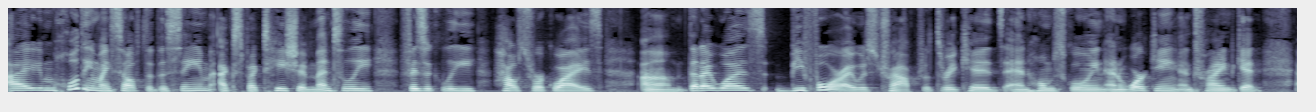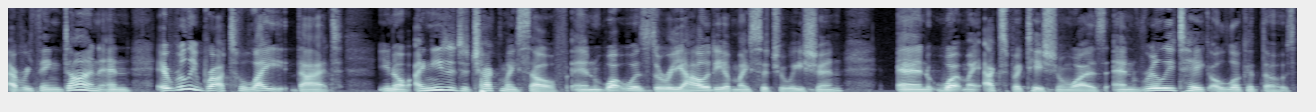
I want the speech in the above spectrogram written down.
I'm holding myself to the same expectation mentally, physically, housework wise um, that I was before I was trapped with three kids and homeschooling and working and trying to get everything done. And it really brought to light that, you know, I needed to check myself and what was the reality of my situation and what my expectation was and really take a look at those.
